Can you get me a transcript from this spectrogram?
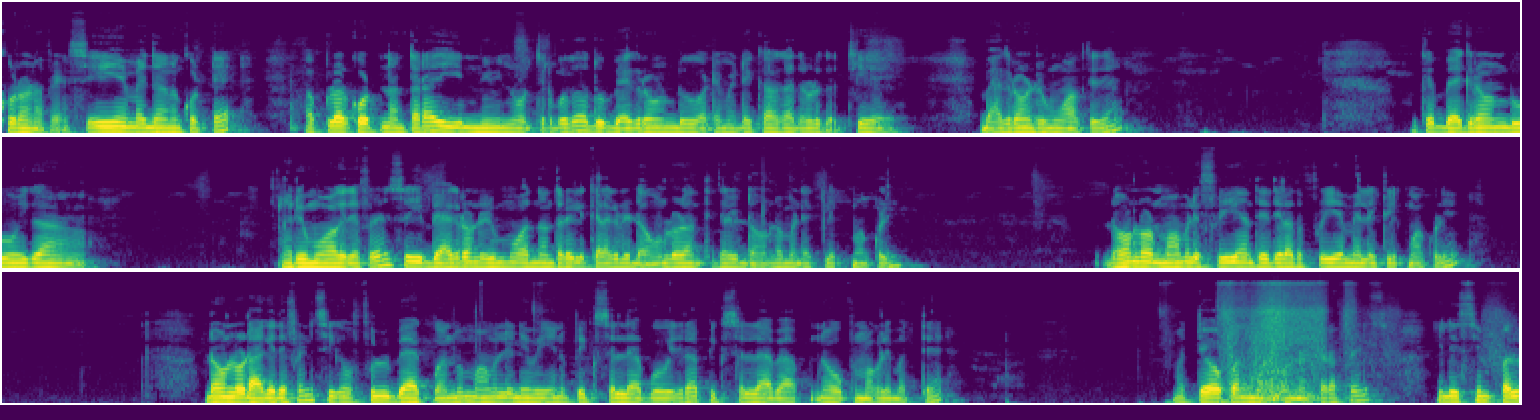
ಕೊಡೋಣ ಫ್ರೆಂಡ್ಸ್ ಈ ಇಮೇಜನ್ನು ಕೊಟ್ಟೆ ಅಪ್ಲೋಡ್ ಕೊಟ್ಟ ನಂತರ ಈ ನೀವು ನೋಡ್ತಿರ್ಬೋದು, ಅದು ಬ್ಯಾಕ್ಗ್ರೌಂಡು ಆಟೋಮೆಟಿಕ್ಕಾಗಿ ಅದರೊಳಗೆ ಬ್ಯಾಕ್ಗ್ರೌಂಡ್ ರಿಮೂವ್ ಆಗ್ತಿದೆ. ಓಕೆ ಬ್ಯಾಕ್ಗ್ರೌಂಡು ಈಗ ರಿಮೂವ್ ಆಗಿದೆ ಫ್ರೆಂಡ್ಸ್. ಈ ಬ್ಯಾಕ್ಗ್ರೌಂಡ್ ರಿಮೂವ್ ಆದ ನಂತರ ಇಲ್ಲಿ ಕೆಳಗಡೆ ಡೌನ್ಲೋಡ್ ಅಂತ ಇದ್ದರೆ ಡೌನ್ಲೋಡ್ ಮೇಲೆ ಕ್ಲಿಕ್ ಮಾಡ್ಕೊಳ್ಳಿ. ಡೌನ್ಲೋಡ್ ಮಾಮೂಲಿ ಫ್ರೀ ಅಂತ ಇದೆಯಲ್ಲ ಅದು ಫ್ರೀ ಮೇಲೆ ಕ್ಲಿಕ್ ಮಾಡ್ಕೊಳ್ಳಿ. ಡೌನ್ಲೋಡ್ ಆಗಿದೆ ಫ್ರೆಂಡ್ಸ್. ಈಗ ಫುಲ್ ಬ್ಯಾಕ್ ಬಂದು ಮಾಮೂಲಿ ನೀವು ಏನು ಪಿಕ್ಸೆಲ್ ಲ್ಯಾಬ್ ಹೋಗಿದ್ದೀರಾ ಪಿಕ್ಸೆಲ್ ಲ್ಯಾಬ್ ಆ್ಯಪ್ನ ಓಪನ್ ಮಾಡ್ಕೊಳ್ಳಿ ಮತ್ತೆ. ಮತ್ತೆ ಓಪನ್ ಮಾಡ್ಕೊಂಡ ನಂತರ ಫ್ರೆಂಡ್ಸ್, ಇಲ್ಲಿ ಸಿಂಪಲ್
